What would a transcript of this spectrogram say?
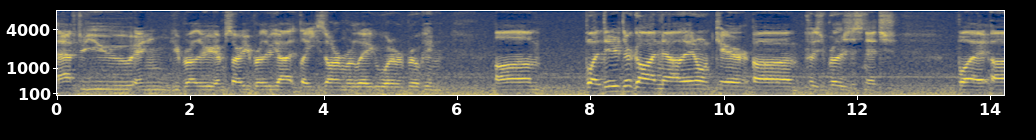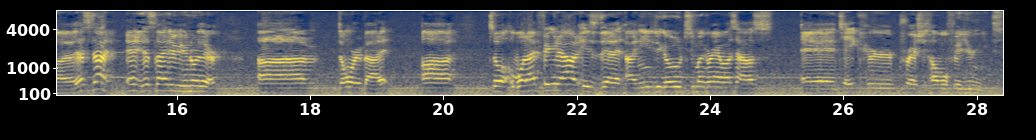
after you and your brother. I'm sorry your brother got like his arm or leg or whatever broken. Um, but they're they're gone now. They don't care because your brother's a snitch. But uh, that's not hey, that's neither here nor there. Um, don't worry about it. Uh, so what I figured out is that I need to go to my grandma's house and take her precious Hummel figurines.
